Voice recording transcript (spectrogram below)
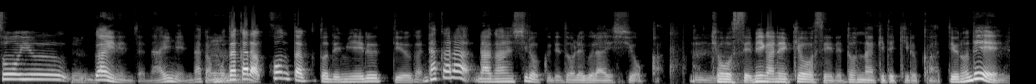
そういう概念じゃないねん。だからもう、うんだからコンタクトで見えるっていうか、だから裸眼視力でどれぐらいしようかとか、うん矯正、メガネ矯正でどんだけできるかっていうので、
